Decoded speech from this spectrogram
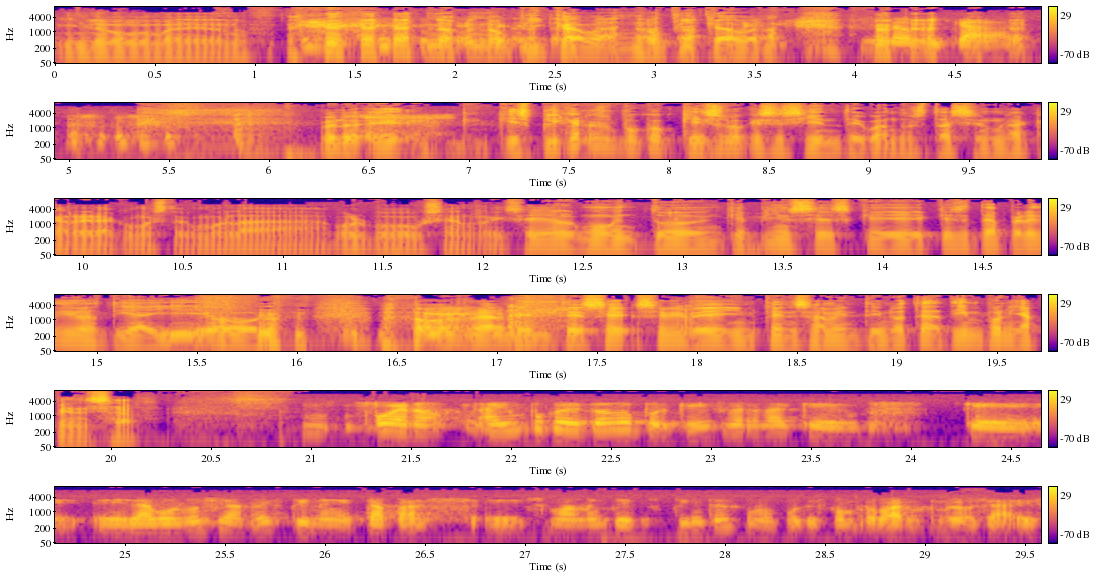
y no hubo manera, ¿no? no, no picaban, no picaban. no picaba. Bueno, eh, explícanos un poco qué es lo que se siente cuando estás en una carrera como esta, como la Volvo Ocean Race. ¿Hay algún momento en que pienses que, que se te ha perdido a ti ahí o, no? o realmente se, se vive intensamente y no te da tiempo ni a pensar? Bueno, hay un poco de todo porque es verdad que, que eh, la Volvo Race tiene etapas eh, sumamente distintas, como podéis comprobar. ¿no? O sea, es-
